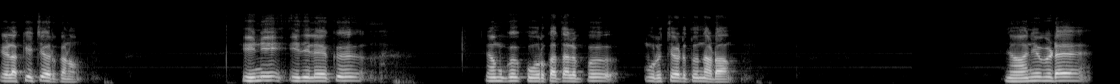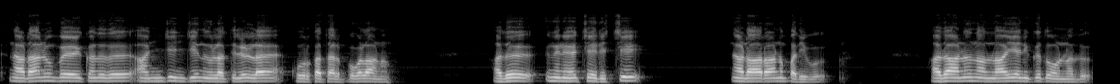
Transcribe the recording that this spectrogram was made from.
ഇളക്കി ചേർക്കണം. ഇനി ഇതിലേക്ക് നമുക്ക് കൂർക്കത്തലപ്പ് മുറിച്ചെടുത്ത് നടാം. ഞാനിവിടെ നടാൻ ഉപയോഗിക്കുന്നത് അഞ്ച് ഇഞ്ച് നീളത്തിലുള്ള കൂർക്കത്തലപ്പുകളാണ്. അത് ഇങ്ങനെ ചെരിച്ച് നടാറാണ് പതിവ്. അതാണ് നന്നായി എനിക്ക് തോന്നുന്നത്.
